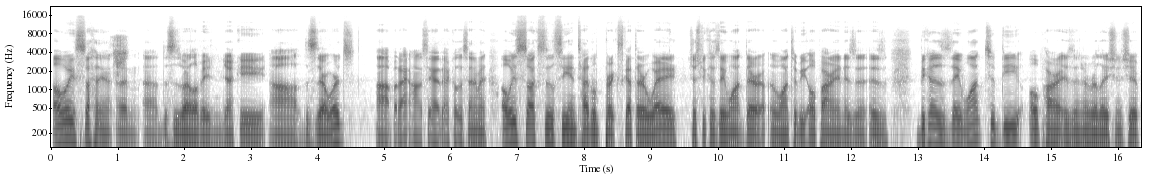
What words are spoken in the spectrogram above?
Always, and uh, this is where I love Asian Junkie. Uh, this is their words. Uh, but I honestly, I'd echo the sentiment. Always sucks to see entitled pricks get their way just because they want their want to be oppa and is is because they want to be oppa is in a relationship,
